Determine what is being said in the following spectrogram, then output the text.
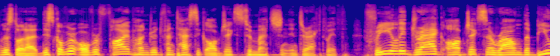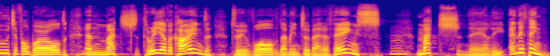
det står her Discover over 500 fantastic objects to match and interact with. Freely drag objects around the beautiful world and match three of a kind to evolve them into better things. Match nearly anything.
